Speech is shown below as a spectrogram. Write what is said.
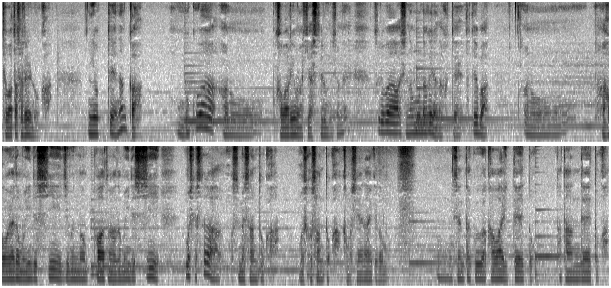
手渡されるのかによってなんか僕はあの変わるような気がしてるんですよね。それは品物だけじゃなくて例えばあの母親でもいいですし自分のパートナーでもいいですしもしかしたら娘さんとか息子さんとかかもしれないけども、洗濯が乾いてと畳んでとか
